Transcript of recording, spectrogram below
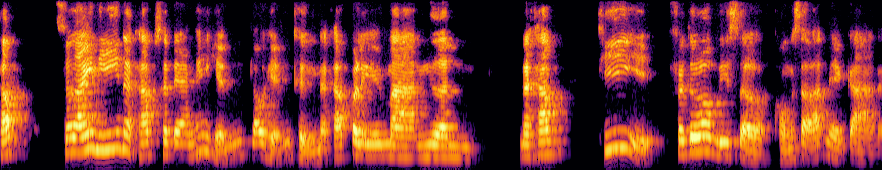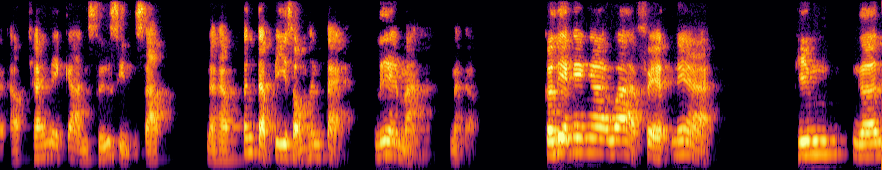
ครับสไลด์นี้นะครับแสดงให้เห็นเราเห็นถึงนะครับปริมาณเงินนะครับที่ Federal Reserve ของสหรัฐอเมริกานะครับใช้ในการซื้อสินทรัพย์นะครับตั้งแต่ปี 2008 เรื่อยมานะครับก็เรียกง่ายๆว่าเฟดเนี่ย พิมพ์เงิน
